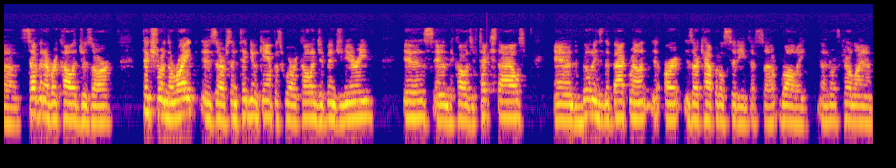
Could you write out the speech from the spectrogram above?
uh, seven of our colleges are. Picture on the right is our Centennial campus where our College of Engineering is and the College of Textiles. And the buildings in the background are is our capital city. That's uh, Raleigh, uh, North Carolina.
